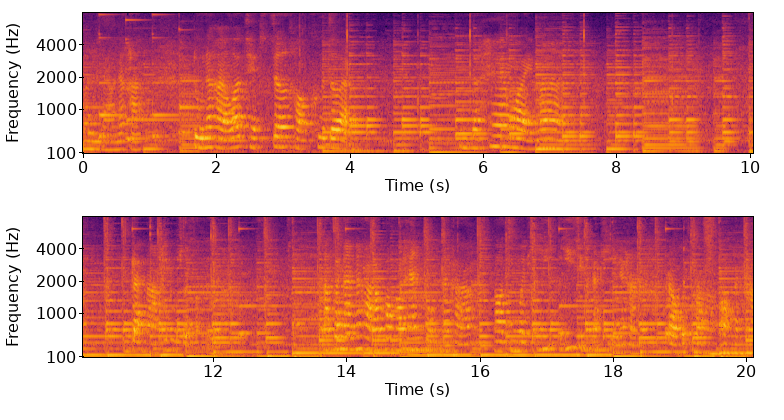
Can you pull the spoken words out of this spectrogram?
วันนี้แล้วนะคะ ดูนะคะว่า texture เขาคือจะแบบมันจะแห้งไวมาก เราทิ้งไว้ที่ 20 นาทีนะคะ เราก็จะมาออกกันค่ะ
